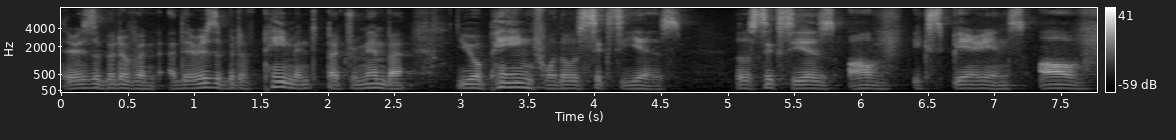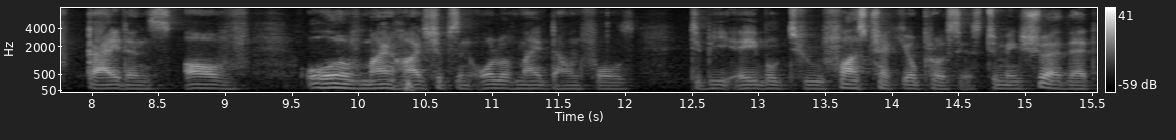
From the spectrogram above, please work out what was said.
there is a bit of an there is a bit of payment, but remember, you're paying for those six years, those six years of experience, of guidance, of all of my hardships and all of my downfalls to be able to fast track your process to make sure that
